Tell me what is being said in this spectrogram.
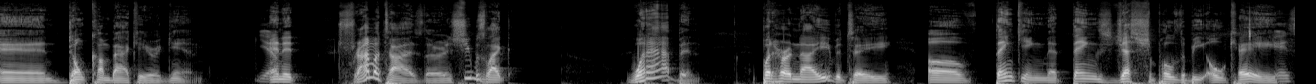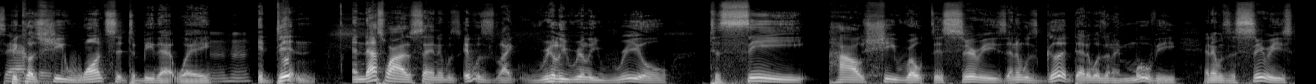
and don't come back here again." yeah. and it traumatized her and she was like what happened but her naivete of thinking that things just supposed to be okay because Exactly. Mm-hmm. she wants it to be that way it didn't and that's why i was saying it was it was like really really real to see how she wrote this series and it was good that it wasn't a movie and it was a series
